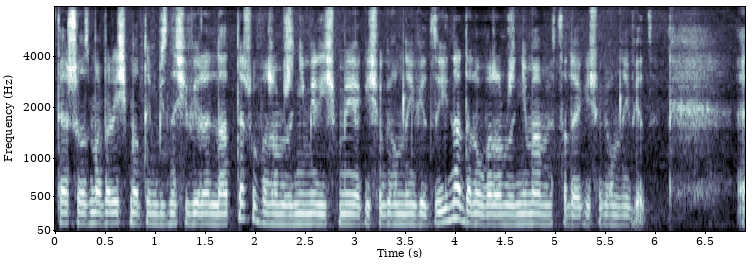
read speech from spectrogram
też rozmawialiśmy o tym biznesie wiele lat, też uważam, że nie mieliśmy jakiejś ogromnej wiedzy i nadal uważam, że nie mamy wcale jakiejś ogromnej wiedzy. E,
